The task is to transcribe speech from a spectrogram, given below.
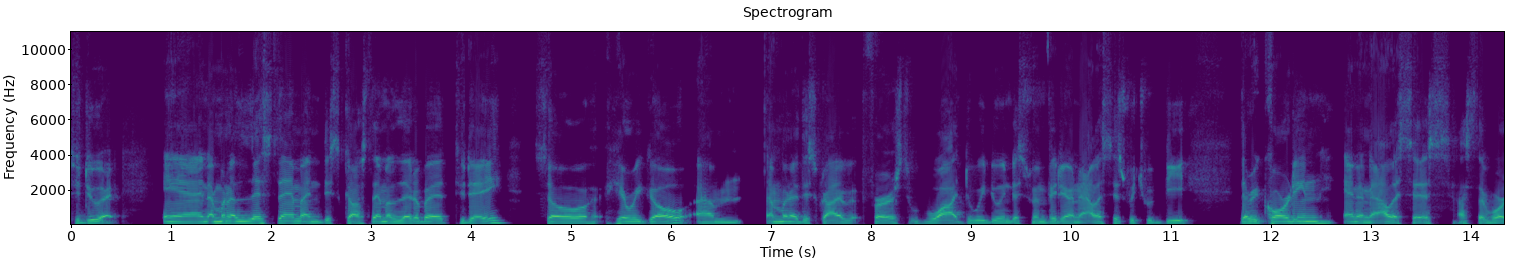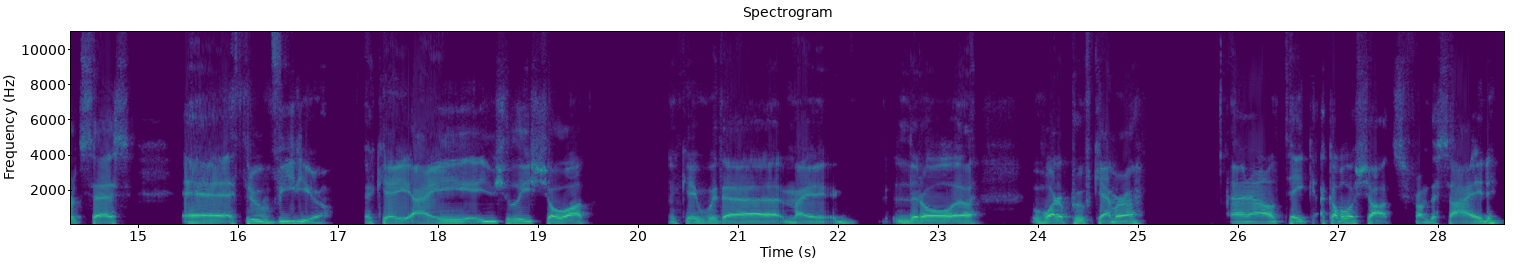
to do it, and I'm going to list them and discuss them a little bit today. So here we go. Um, I'm going to describe first what do we do in the swim video analysis, which would be the recording and analysis, as the word says, uh, through video. Okay, I usually show up, okay, with uh, my little uh, waterproof camera, and I'll take a couple of shots from the side.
